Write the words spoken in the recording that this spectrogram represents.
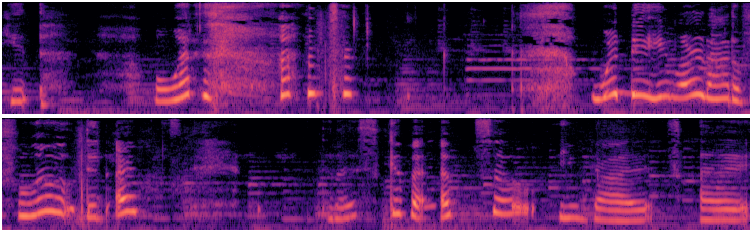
he what is when did he learn how to float? Did I did I skip an episode? You guys, I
